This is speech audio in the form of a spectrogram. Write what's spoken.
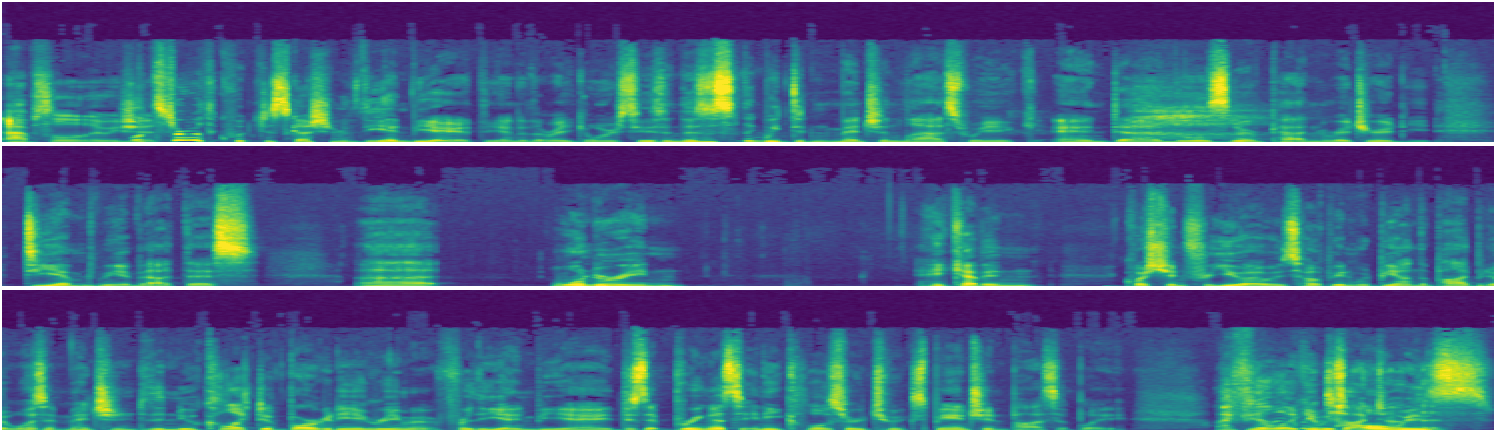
Absolutely, we should. Let's start with a quick discussion of the NBA at the end of the regular season. This is something we didn't mention last week, and uh, the listener Pat and Richard DM'd me about this, uh, wondering, "Hey Kevin, question for you. I was hoping would be on the pod, but it wasn't mentioned. The new collective bargaining agreement for the NBA does it bring us any closer to expansion? Possibly. I, feel, feel like like, it was always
